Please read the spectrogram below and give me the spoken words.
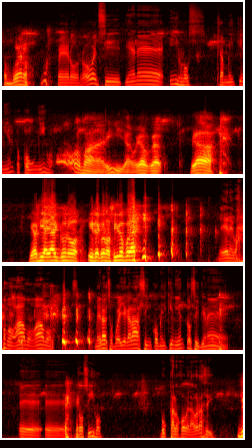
son buenos. Pero, Robert, si tiene hijos, 3500 con un hijo. Oh, María, voy a, voy a, voy a, ver si hay alguno irreconocido por ahí. Viene, vamos, vamos, vamos. Mira, eso puede llegar a 5500 si tiene eh, eh, dos hijos. Búscalo, joven, ahora sí. Sí.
